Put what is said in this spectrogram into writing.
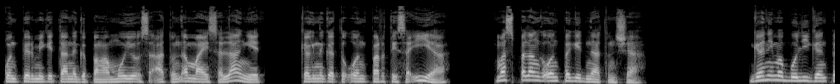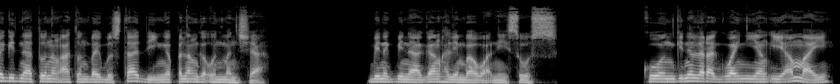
Kung pirmi kita nagapangamuyo sa aton amay sa langit kag nagatuon parte sa iya, mas palanggaon pagid naton siya. Gani mabuligan pagid nato ng aton Bible study nga palanggaon man siya binagbinagang halimbawa ni Jesus. Kung ginalaragway niyang iamay,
